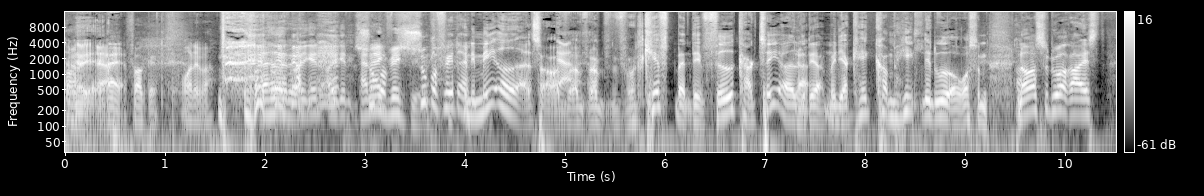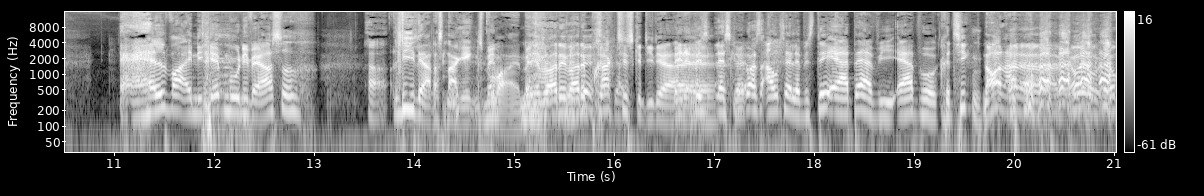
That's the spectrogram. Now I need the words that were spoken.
Ja, ja, ja, ja, fuck det. Whatever. Hvad hedder det? Og igen, og igen, Han er ikke super, vigtig. super fedt animeret, altså. Ja. Ja. Hold kæft, mand, det er fede karakterer alt Ja. det der. Men jeg kan ikke komme helt lidt ud over sådan... Nå, så du har rejst halvvejen igennem universet. Ja. Lige lært at snakke engelsk Men- på vejen. Men det var det, var det praktiske, de der... Men øh, hvis, lad os, ikke også aftale, at hvis det er der, vi er på kritikken, Nå, nej, nej, nej. Jo, jo, jo.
